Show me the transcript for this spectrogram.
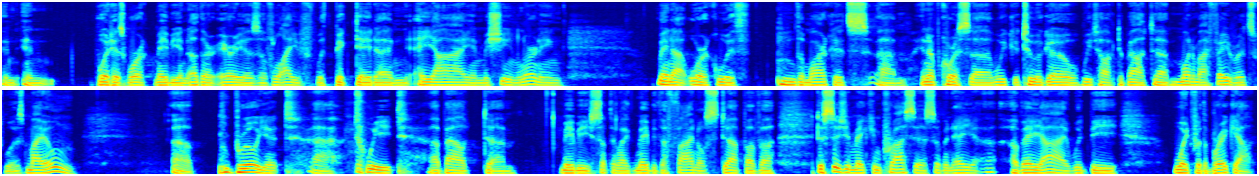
in, in what has worked maybe in other areas of life with big data and AI and machine learning may not work with the markets. Um, and of course, uh, a week or two ago, we talked about uh, one of my favorites was my own uh, brilliant uh, tweet about um, maybe something like maybe the final step of a decision making process of an AI, of AI would be wait for the breakout.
